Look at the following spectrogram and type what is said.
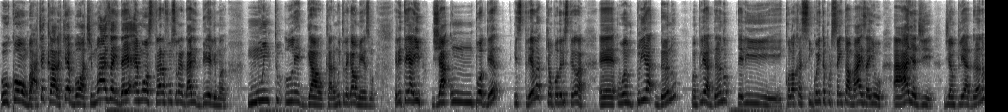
o combate. É claro que é bot, mas a ideia é mostrar a funcionalidade dele, mano. Muito legal, cara, muito legal mesmo. Ele tem aí já um poder estrela, que é o poder estrela, é, o amplia dano. O amplia dano, ele coloca 50% a mais aí o, a área de, de amplia dano.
